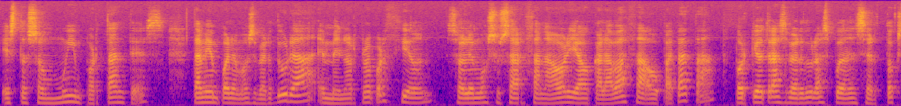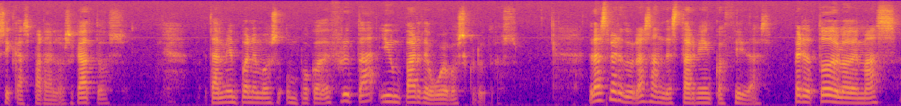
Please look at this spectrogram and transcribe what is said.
estos son muy importantes. También ponemos verdura en menor proporción, solemos usar zanahoria o calabaza o patata, porque otras verduras pueden ser tóxicas para los gatos. También ponemos un poco de fruta y un par de huevos crudos. Las verduras han de estar bien cocidas, pero todo lo demás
